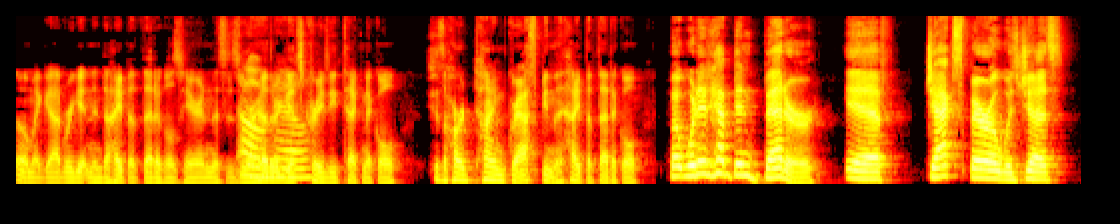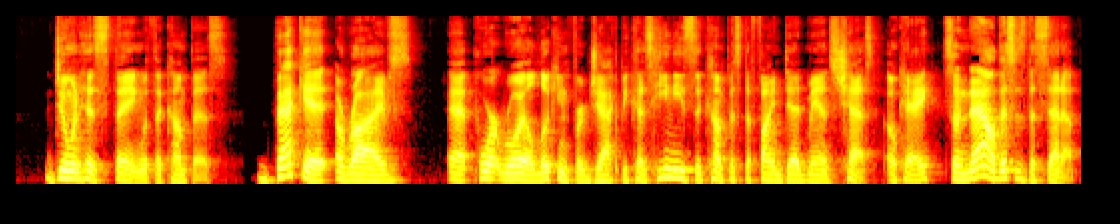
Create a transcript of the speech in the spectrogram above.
Oh my God, we're getting into hypotheticals here, and this is where Oh, Heather no. gets crazy technical. She has a hard time grasping the hypothetical. But would it have been better if Jack Sparrow was just doing his thing with the compass? Beckett arrives at Port Royal looking for Jack because he needs the compass to find Dead Man's chest. Okay, so now this is the setup.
